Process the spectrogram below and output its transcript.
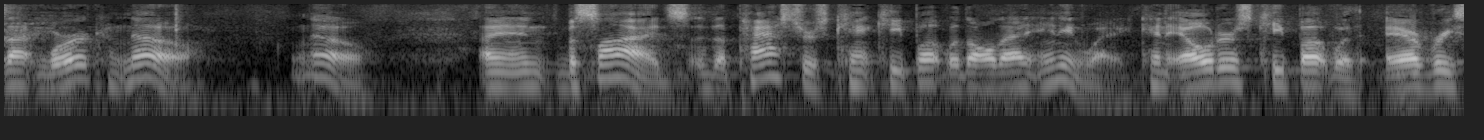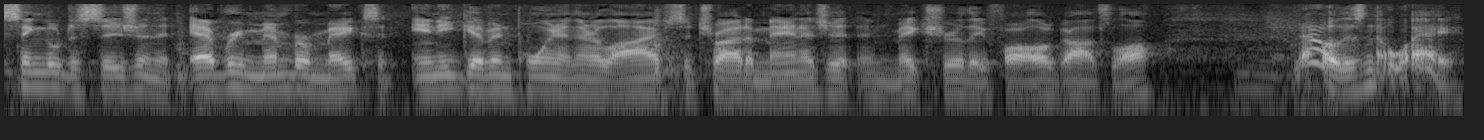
that work? No. No. And besides, the pastors can't keep up with all that anyway. Can elders keep up with every single decision that every member makes at any given point in their lives to try to manage it and make sure they follow God's law? No, there's no way.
